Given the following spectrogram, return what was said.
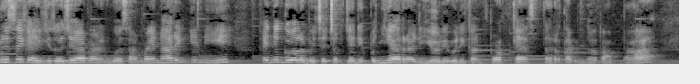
Udah sih kayak gitu aja yang pengen gue sampaikan hari ini. Kayaknya gue lebih cocok jadi penyiar radio dibandingkan podcaster tapi nggak apa-apa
